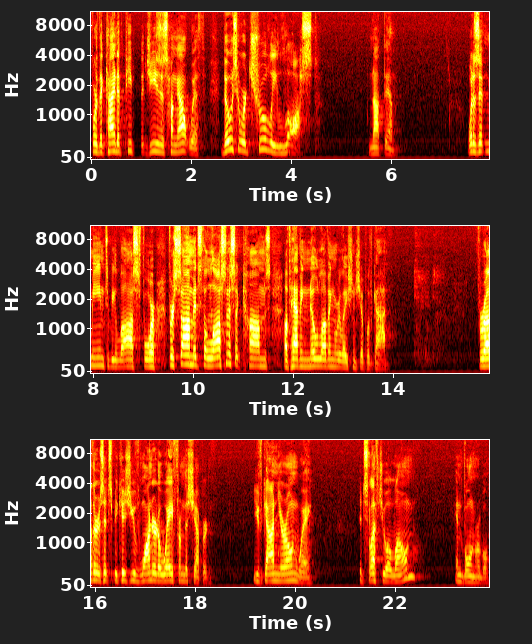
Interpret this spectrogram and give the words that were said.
for the kind of people that Jesus hung out with those who were truly lost, not them. What does it mean to be lost? For, for some, it's the lostness that comes of having no loving relationship with God. For others, it's because you've wandered away from the shepherd. You've gone your own way. It's left you alone and vulnerable.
